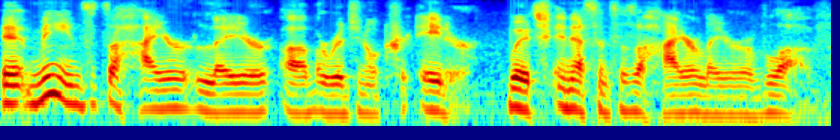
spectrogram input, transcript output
It means it's a higher layer of original creator, which in essence is a higher layer of love.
